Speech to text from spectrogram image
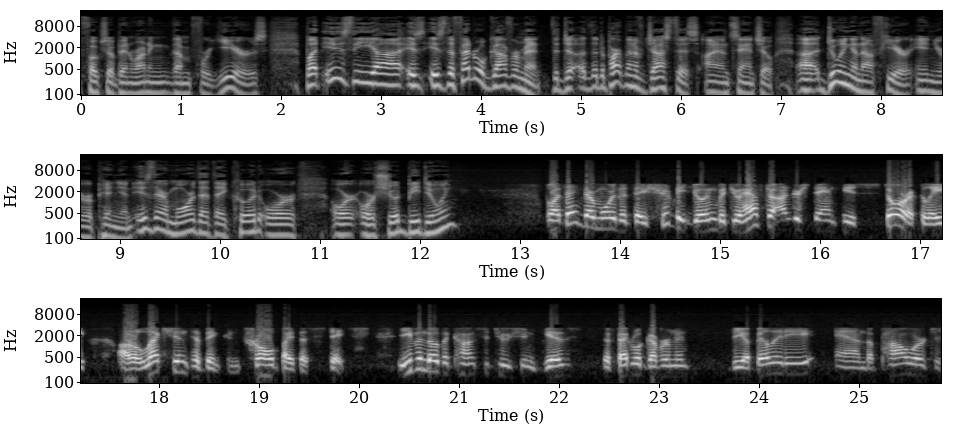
folks who have been running them for years. But is the uh, is is the federal government, the De- the Department of Justice, Ion Sancho, uh, doing enough here? In your opinion, is there more that they could or or or should be doing? Well, I think there are more that they should be doing, but you have to understand historically, our elections have been controlled by the states. Even though the Constitution gives the federal government the ability and the power to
